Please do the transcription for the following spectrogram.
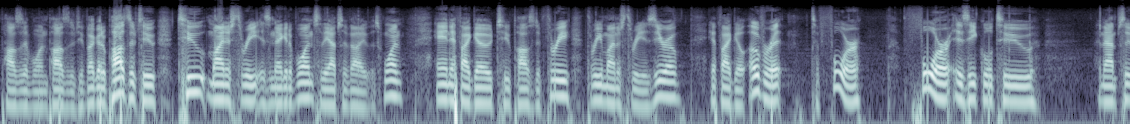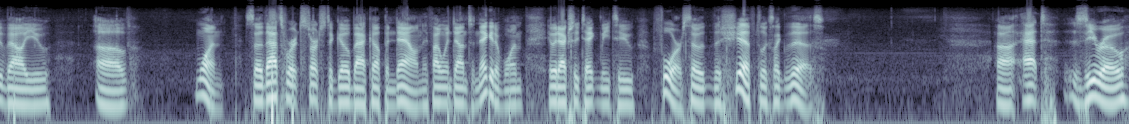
positive 1, positive 2. If I go to positive 2, 2 minus 3 is negative 1, so the absolute value is 1. And if I go to positive 3, 3 minus 3 is 0. If I go over it to 4, 4 is equal to an absolute value of 1. So that's where it starts to go back up and down. If I went down to negative 1, it would actually take me to 4. So the shift looks like this. Uh, at 0,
